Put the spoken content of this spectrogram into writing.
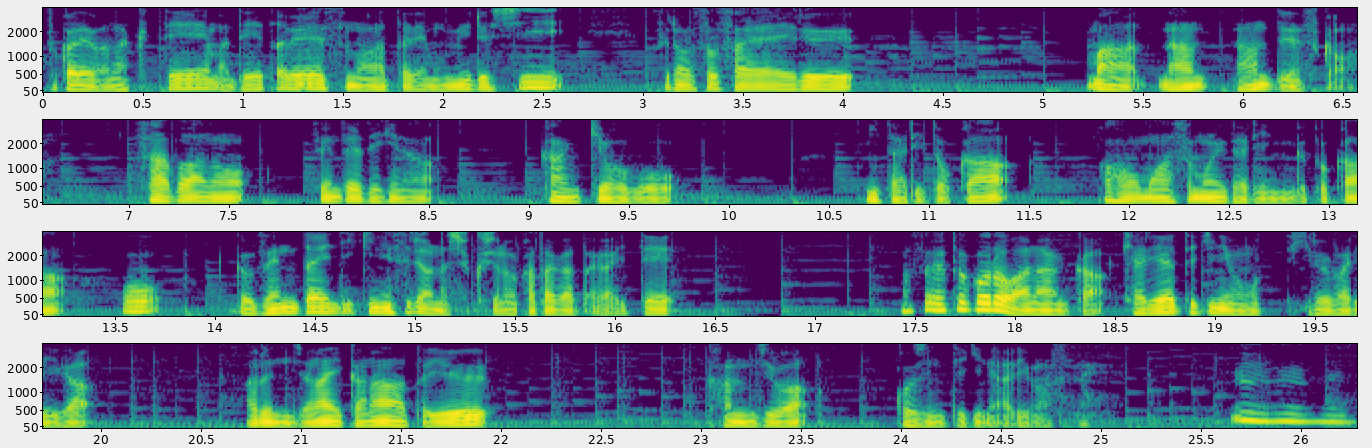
とかではなくて、まあ、データベースのあたりも見るし、それを支える、まあ、なんなんていうんですか、サーバーの全体的な環境を見たりとか、パフォーマンスモニタリングとかを全体的にするような職種の方々がいて、まあそういうところはなんかキャリア的にももっと広がりがあるんじゃないかなという感じは個人的にありますね。うんうんうん。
